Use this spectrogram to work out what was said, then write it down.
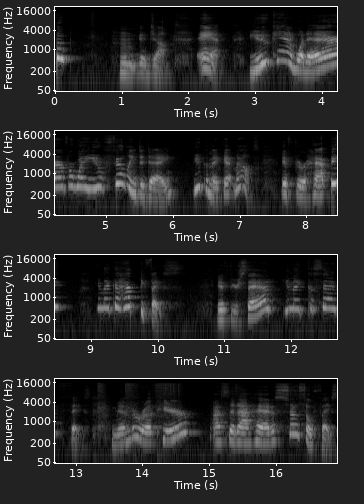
Boop. Good job. And you can, whatever way you're feeling today, you can make that mouth. If you're happy, you make a happy face. If you're sad, you make a sad face. Remember up here, I said I had a so-so face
